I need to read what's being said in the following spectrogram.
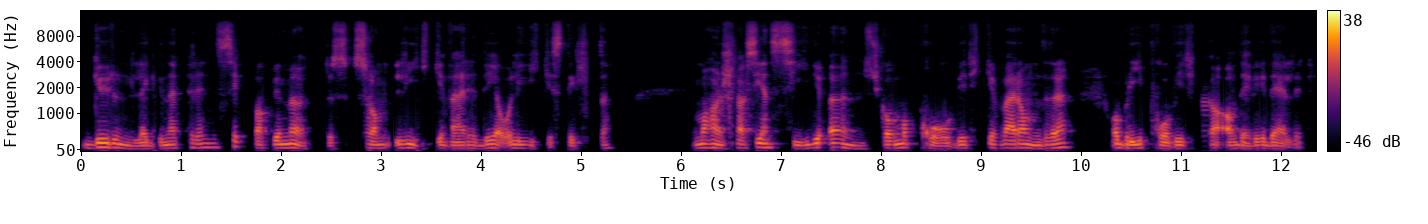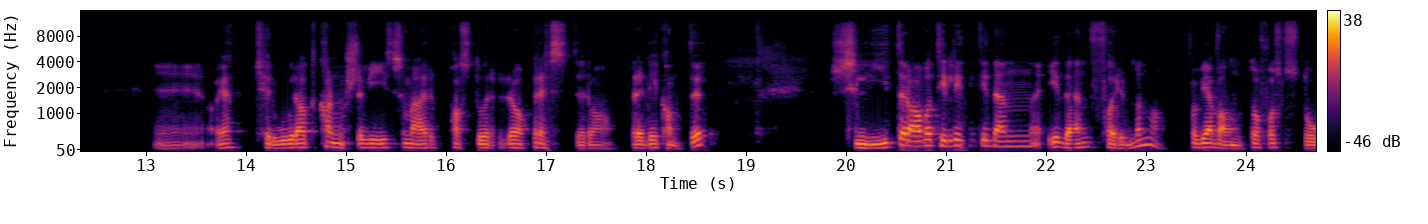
grunnleggende prinsipp at vi møtes som likeverdige og likestilte. Vi må ha en slags gjensidig ønske om å påvirke hverandre og bli påvirka av det vi deler. Eh, og jeg tror at kanskje vi som er pastorer og prester og predikanter, sliter av og til litt i den, i den formen. Da. For vi er vant til å få stå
